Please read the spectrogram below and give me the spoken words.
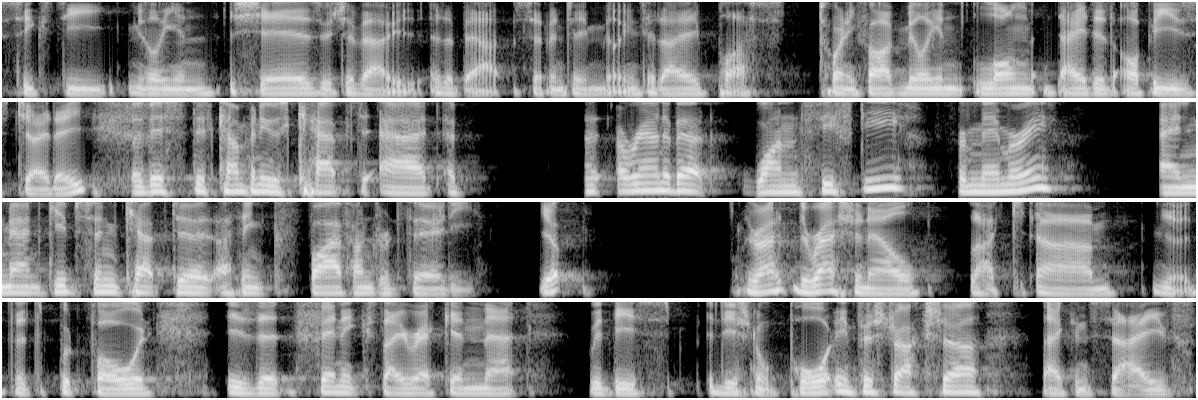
60 million shares, which are valued at about 17 million today, plus 25 million long dated oppies, JD. so this this company was capped at a, around about 150 from memory, and Mount Gibson capped at I think 530. Yep. The, the rationale, like um, you know, that's put forward, is that Fenix they reckon that with this additional port infrastructure, they can save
